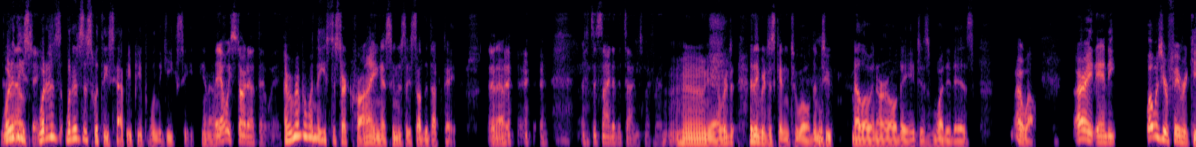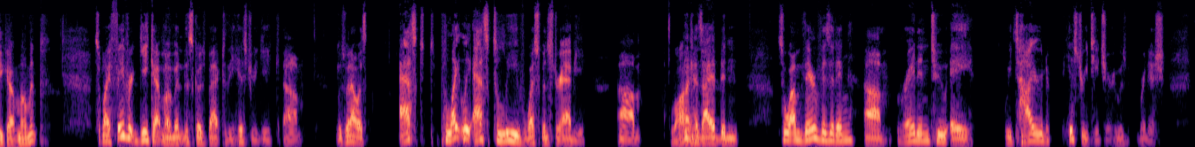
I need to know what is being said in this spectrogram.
No, What are these? What is what is this with these happy people in the geek seat? You know, They always start out that way. I remember when they used to start crying as soon as they saw the duct tape. You know, it's a sign of the times, my friend. Mhm, yeah, we're. ju- I think we're just getting too old and too mellow in our old age, is what it is. Oh well. All right, Andy. What was your favorite geek out moment? So my favorite geek out moment. This goes back to the history geek. Um, was when I was asked politely asked to leave Westminster Abbey. Um, Why? because I had been so I'm there visiting, um, ran into a retired history teacher who was British,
